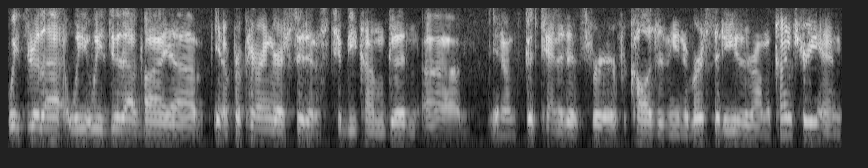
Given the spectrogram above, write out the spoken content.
we do that we, we do that by uh, you know preparing our students to become good uh, you know good candidates for, for colleges and universities around the country and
